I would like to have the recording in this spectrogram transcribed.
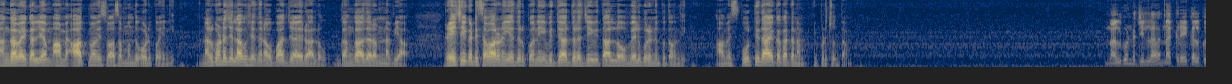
అంగవైకల్యం ఆమె ఆత్మవిశ్వాసం ముందు ఓడిపోయింది. నల్గొండ జిల్లాకు చెందిన ఉపాధ్యాయురాలు గంగాధరం నవ్య రేచీకటి సవాలును ఎదుర్కొని విద్యార్థుల జీవితాల్లో వెలుగులు నింపుతోంది. ఆమె స్ఫూర్తిదాయక కథనం ఇప్పుడు చూద్దాం. నల్గొండ జిల్లా నక్రేకల్కు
